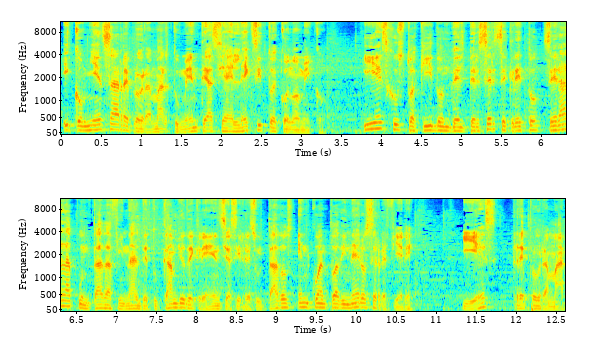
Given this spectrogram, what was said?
y comienza a reprogramar tu mente hacia el éxito económico. Y es justo aquí donde el tercer secreto será la puntada final de tu cambio de creencias y resultados en cuanto a dinero se refiere. Y es reprogramar.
